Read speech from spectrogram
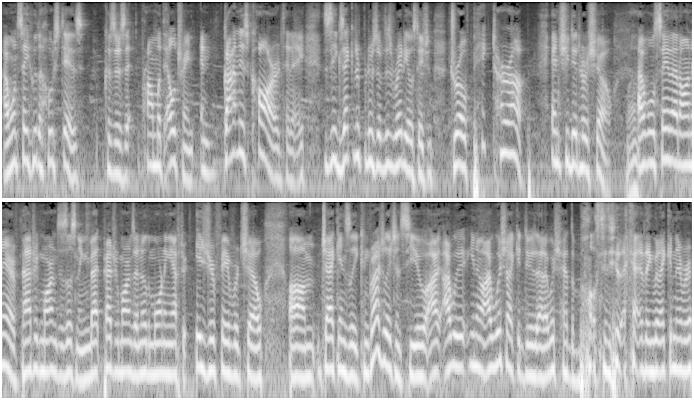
I won't say who the host is. Because there's a problem with L Train, and got in his car today. This is the executive producer of this radio station. Drove, picked her up, and she did her show. I will say that on air if Patrick Martins is listening. Matt, Patrick Martins, I know the morning after is your favorite show. Um, Jack Inglis, congratulations to you. I, I would, you know, I wish I could do that. I wish I had the balls to do that kind of thing, but I can never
